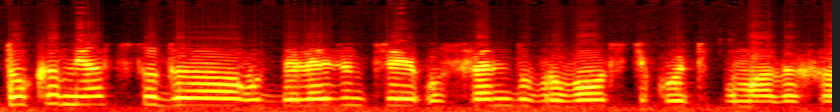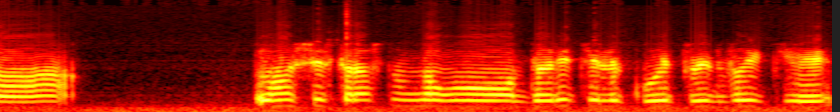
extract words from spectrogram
Тук е мястото да отбележим, че освен доброволците, които помагаха, имаше страшно много дарители, които идвайки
